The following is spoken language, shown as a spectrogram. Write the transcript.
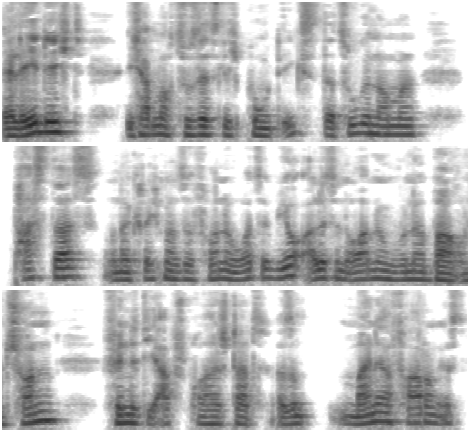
erledigt. Ich habe noch zusätzlich Punkt X dazugenommen. Passt das? Und dann kriegt man sofort eine WhatsApp. Jo, alles in Ordnung, wunderbar. Und schon findet die Absprache statt. Also meine Erfahrung ist,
